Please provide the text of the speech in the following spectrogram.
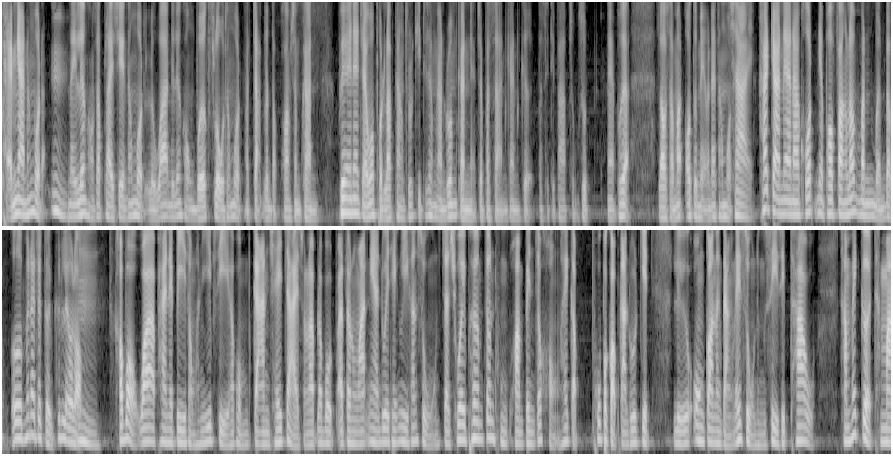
แผนงานทั้งหมดอะอืมในเรื่องของ supply chain ทั้งหมด หรือว่าในเรื่องของ workflow ทั้งหมดมาจัดลำดับความสำคัญเพื่อให้แน่ใจว่าผลลัพธ์ทางธุรกิจที่ทำงานร่วมกันเนี่ยจะประสานกันเกิดประสิทธิภาพสูงสุดนะเพื่อเราสามารถ automate มันได้ทั้งหมดใช่คาดการณ์ในอนาคตเนี่ยพอฟังแล้วมันเหมือนแบบเออไม่น่าจะเกิดขึ้นเร็วหรอกอืมเขาบอกว่าภายในปี 2024 ครับผมการใช้จ่ายสำหรับระบบอัตโนมัติเนี่ยด้วยเทคโนโลยีขั้นสูง จะช่วยเพิ่มต้นทุนความเป็นเจ้าของให้กับผู้ประกอบการธุรกิจ หรือองค์กรต่างๆ ได้สูงถึง 40 เท่าทำให้เกิดธรรมา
